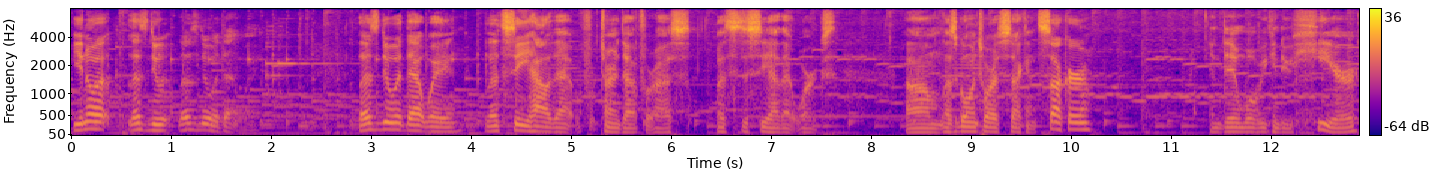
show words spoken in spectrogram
You know what? Let's do it. Let's do it that way. Let's do it that way. Let's see how that f- turns out for us. Let's just see how that works. Um, let's go into our second sucker. And then what we can do here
